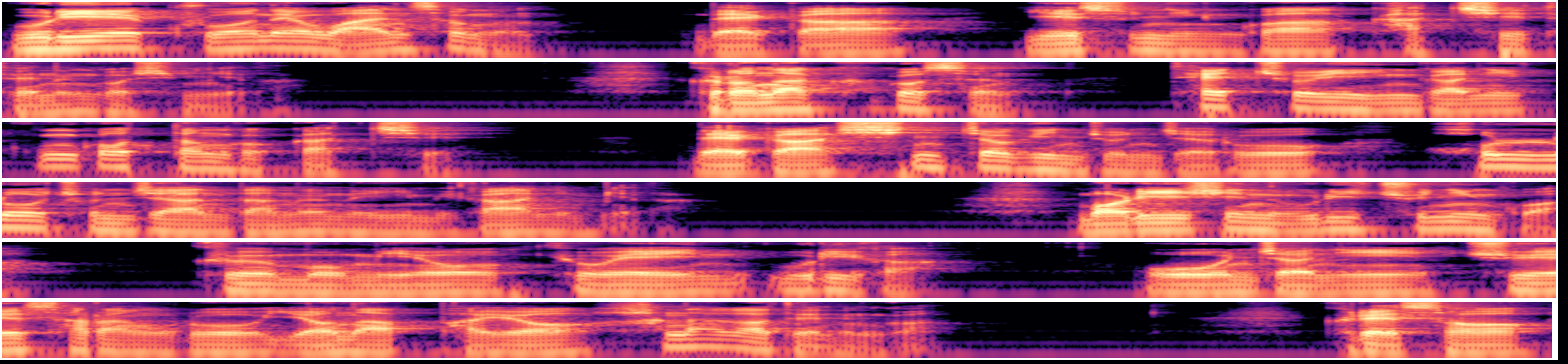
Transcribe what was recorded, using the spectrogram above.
우리의 구원의 완성은 내가 예수님과 같이 되는 것입니다. 그러나 그것은 태초의 인간이 꿈꿨던 것 같이 내가 신적인 존재로 홀로 존재한다는 의미가 아닙니다. 머리이신 우리 주님과 그 몸이요 교회인 우리가 온전히 주의 사랑으로 연합하여 하나가 되는 것. 그래서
